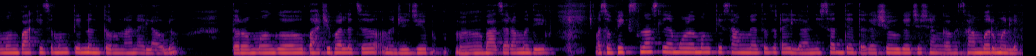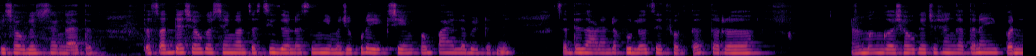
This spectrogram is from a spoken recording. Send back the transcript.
मग बाकीचं मग ते नंतरून आणायला लावलं. तर मग भाजीपाल्याचं म्हणजे जे बाजारामध्ये असं फिक्स नसल्यामुळं मग ते सांगण्यातच राहिलं. आणि सध्या तर काय शेवग्याच्या शेंगा सांबार म्हणलं की शेवग्याच्या शेंगा येतात. तर सध्या शेवग्याच्या शेंगांचा सीझनच नाही आहे म्हणजे कुठे एक शेंग पण पाहायला भेटत नाही. सध्या झाडांना फुलंच आहेत फक्त. तर मग शेवग्याच्या शेंगा तर नाही पण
